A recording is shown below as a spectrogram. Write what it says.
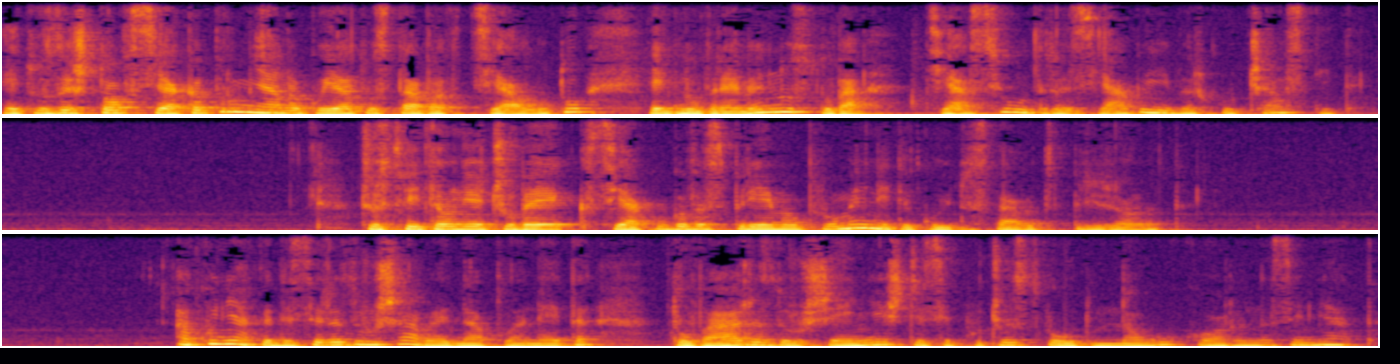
Ето защо всяка промяна, която става в цялото, едновременно с това тя се отразява и върху частите. Чувствителният човек всякога възприема промените, които стават в природата. Ако някъде се разрушава една планета, това разрушение ще се почувства от много хора на Земята.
